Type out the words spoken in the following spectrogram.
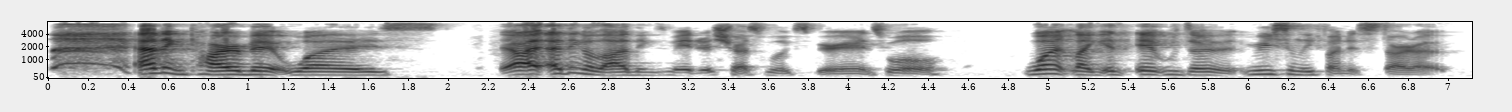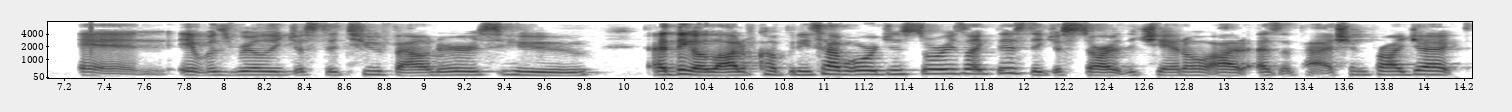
I think part of it was I, I, think a lot of things made it a stressful experience. Well, one like it, it was a recently funded startup, and it was really just the two founders who I think a lot of companies have origin stories like this. They just started the channel out as a passion project,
